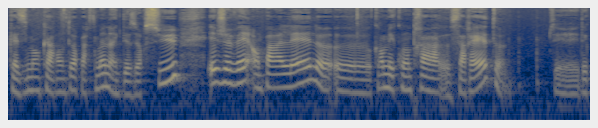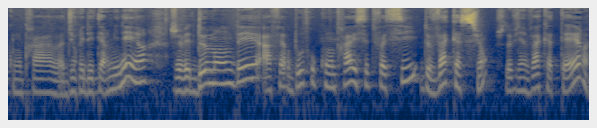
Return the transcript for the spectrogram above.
quasiment 40 heures par semaine avec des heures sub. Et je vais en parallèle, euh, quand mes contrats s'arrêtent, c'est des contrats à durée déterminée. Hein. Je vais demander à faire d'autres contrats et cette fois-ci de vacation. Je deviens vacataire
